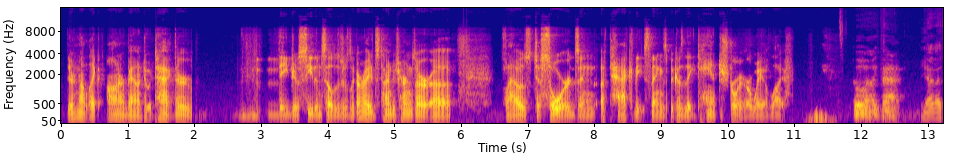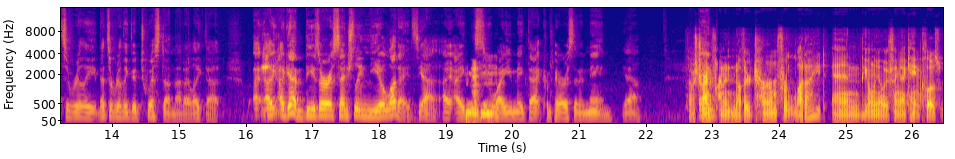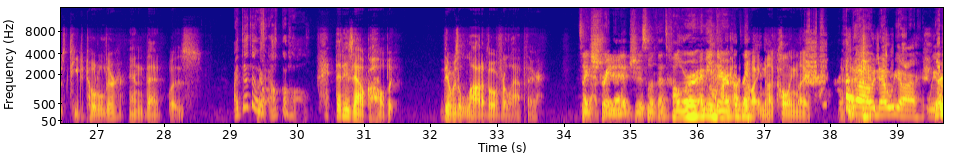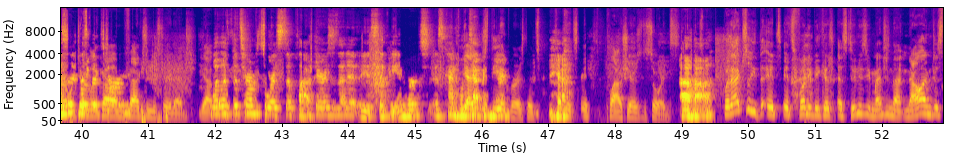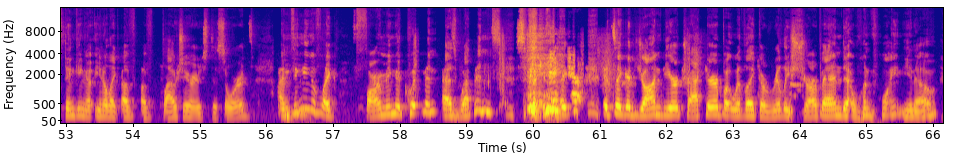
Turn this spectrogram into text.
They're not like honor bound to attack. They're th- they just see themselves as just like, all right, it's time to turn our uh, plows to swords and attack these things because they can't destroy our way of life. Oh, I like that. Yeah, that's a really that's a really good twist on that. I like that. I, I, again, these are essentially neo Luddites. Yeah, I, I can see why you make that comparison and name. Yeah, I was trying And- to find another term for Luddite, and the only other thing I came close was teetotaler, and that was I thought that was Yeah. alcohol. that is alcohol, but there was a lot of overlap there. It's like straight edge, is what that's called. Or I mean, Oh my they're God, it's no, I'm not calling my. No, no, we are. We What are. is We're it- what's totally the calling the term? faction the straight edge. Yeah. what, what's the term? Swords to plowshares? Is that it? It's like the inverse. It's kind of what's Yeah, it's the there. inverse. It's Yeah. it's it's plowshares to swords. Uh-huh. But actually, it's it's funny because as soon as you mention that, now I'm just thinking of you know like of of plowshares to swords. I'm thinking of like farming equipment as weapons. So it's like, it's like a John Deere tractor, but with like a really sharp end at one point. You know.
